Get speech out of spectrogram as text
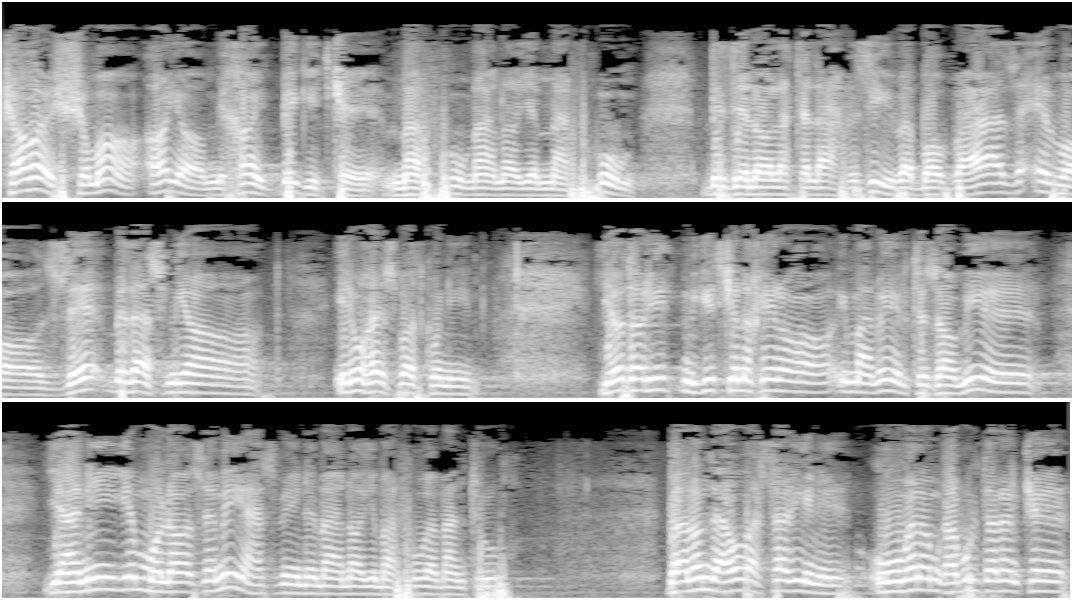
که آقا شما آیا می‌خواید بگید که مفهوم معنای مفهوم به دلالت لحظی و با وضع واضع به دست میاد؟ اینو می‌خوای اثبات کنید یا دارید میگید که نخیر آقا این معنای التزامیه. یعنی یه ملازمه هست بین معنای مفهوم و منطوق. و الان دعوا بستر اینه. عموما هم قبول دارن که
